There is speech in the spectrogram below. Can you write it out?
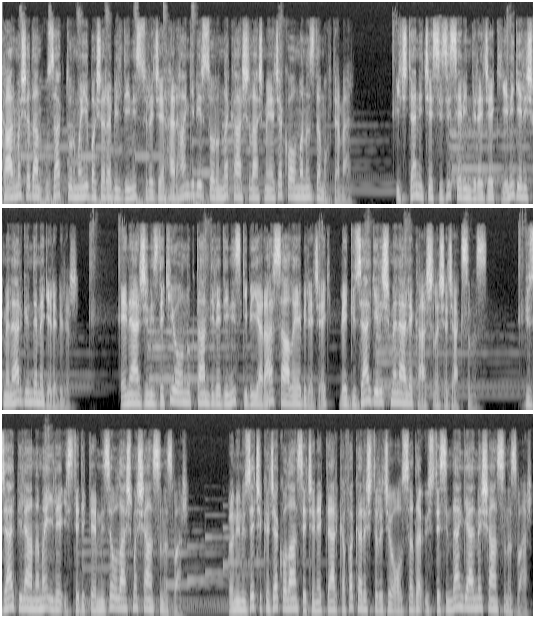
Karmaşadan uzak durmayı başarabildiğiniz sürece herhangi bir sorunla karşılaşmayacak olmanız da muhtemel. İçten içe sizi sevindirecek yeni gelişmeler gündeme gelebilir. Enerjinizdeki yoğunluktan dilediğiniz gibi yarar sağlayabilecek ve güzel gelişmelerle karşılaşacaksınız. Güzel planlama ile istediklerinize ulaşma şansınız var. Önünüze çıkacak olan seçenekler kafa karıştırıcı olsa da üstesinden gelme şansınız var.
